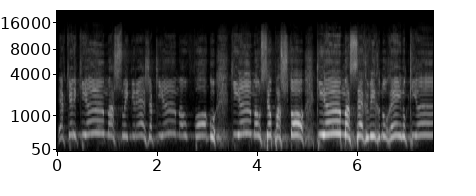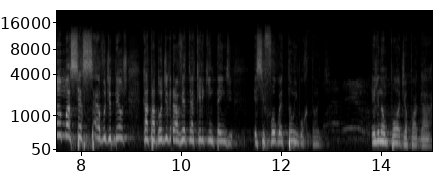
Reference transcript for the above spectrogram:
É aquele que ama a sua igreja, que ama o fogo, que ama o seu pastor, que ama servir no reino, que ama ser servo de Deus. Catador de graveto é aquele que entende: esse fogo é tão importante, ele não pode apagar.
